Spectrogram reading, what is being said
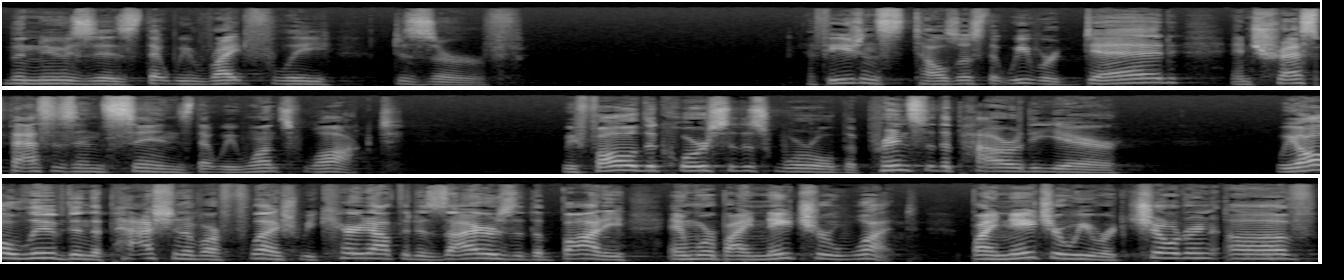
the news is that we rightfully deserve. Ephesians tells us that we were dead in trespasses and sins that we once walked. We followed the course of this world, the prince of the power of the air. We all lived in the passion of our flesh. We carried out the desires of the body, and were by nature what? By nature, we were children of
